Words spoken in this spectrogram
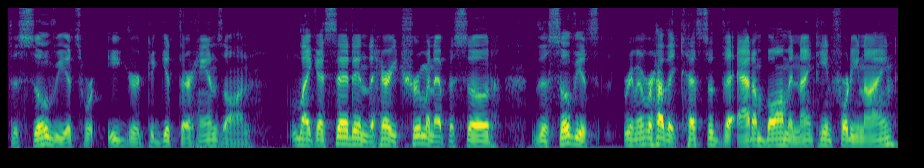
the Soviets were eager to get their hands on like I said in the Harry Truman episode, the Soviets remember how they tested the atom bomb in 1949?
